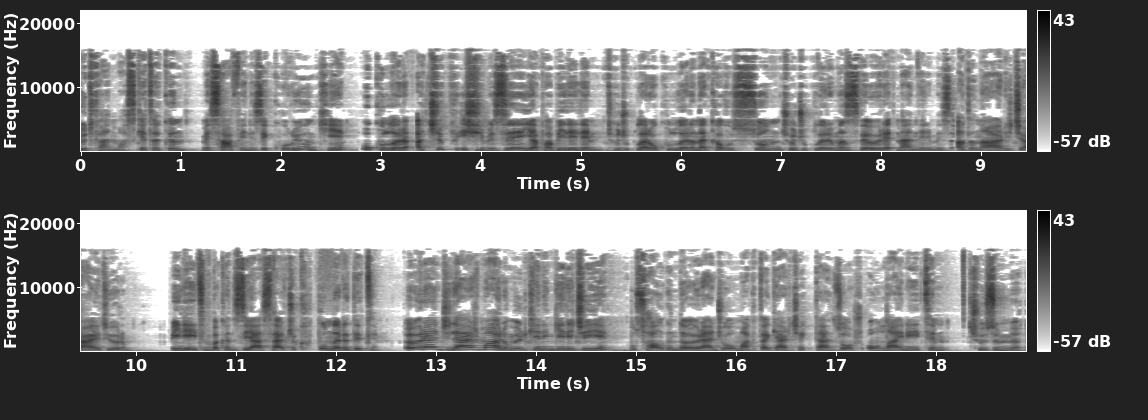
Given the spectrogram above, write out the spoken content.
Lütfen maske takın, mesafenizi koruyun ki okulları açıp işimizi yapabilelim. Çocuklar okullarına kavuşsun, çocuklarımız ve öğretmenlerimiz adına rica ediyorum. Milli Eğitim Bakanı Ziya Selçuk bunları dedi. Öğrenciler malum ülkenin geleceği. Bu salgında öğrenci olmak da gerçekten zor. Online eğitim çözüm mü?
